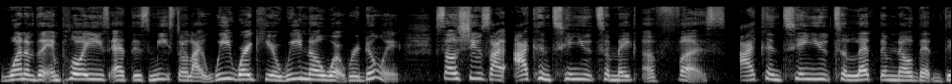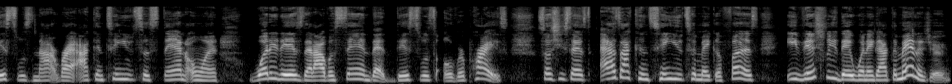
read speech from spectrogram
one of the employees at this meat store. Like we work here. We know what we're doing. So she was like, I continued to make a fuss. I continued to let them know that this was not right. I continued to stand on what it is that I was saying that this was overpriced. So she says, as I continued to make a fuss, eventually they went and got the manager.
